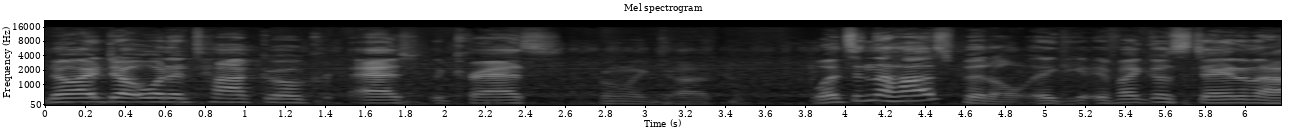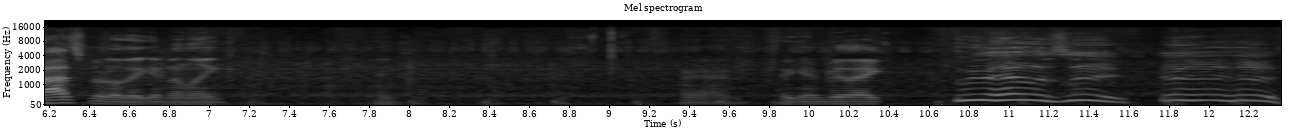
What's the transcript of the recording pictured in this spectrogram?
No, I don't want a taco. Ash, the Crass. Oh my god. What's in the hospital? Like, if I go stand in the hospital, they're gonna like, like, uh, they're gonna be like, who the hell is this?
